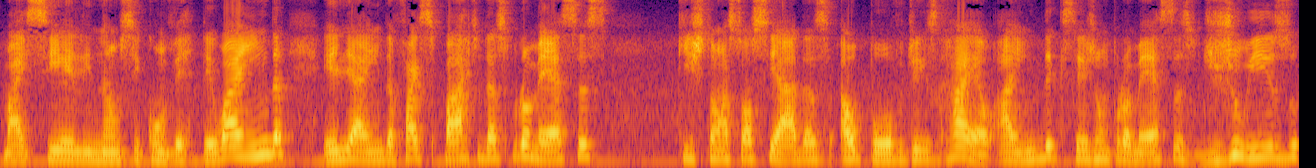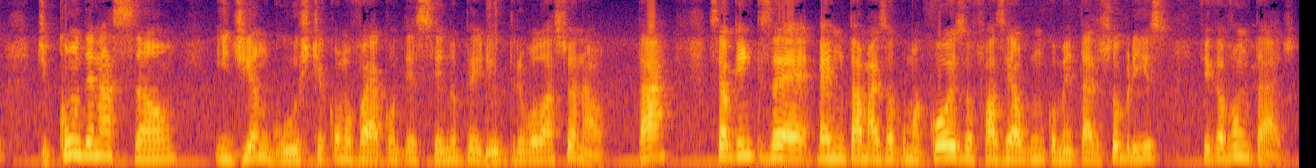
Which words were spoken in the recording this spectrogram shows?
Mas se ele não se converteu ainda, ele ainda faz parte das promessas que estão associadas ao povo de Israel, ainda que sejam promessas de juízo, de condenação e de angústia, como vai acontecer no período tribulacional, tá? Se alguém quiser perguntar mais alguma coisa ou fazer algum comentário sobre isso, fica à vontade.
